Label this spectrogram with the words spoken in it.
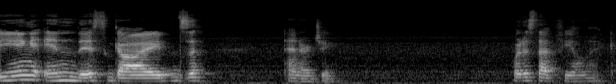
being in this guide's energy. What does that feel like?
